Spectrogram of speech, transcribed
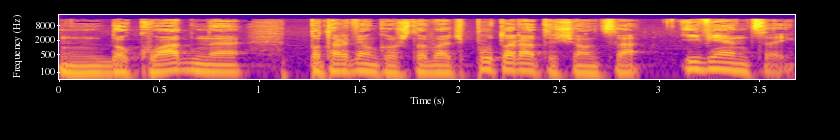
mm, dokładne potrafią kosztować 1,5 tysiąca i więcej.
